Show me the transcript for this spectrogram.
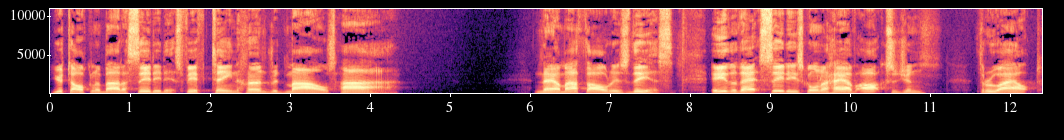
You're talking about a city that's 1,500 miles high. Now, my thought is this either that city is going to have oxygen throughout,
